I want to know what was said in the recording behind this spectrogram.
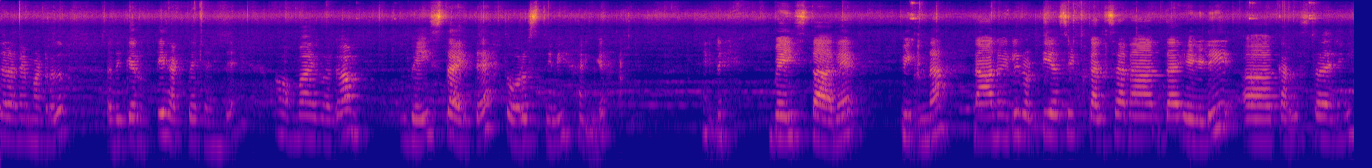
ಥರನೇ ಮಾಡಿರೋದು. ಅದಕ್ಕೆ ರೊಟ್ಟಿ ಹಾಕ್ಬೇಕಂತೆ. ಅಮ್ಮ ಇವಾಗ ಬೇಯಿಸ್ತಾ ಐತೆ ತೋರಿಸ್ತೀನಿ ಹಾಗೆ. ಇಲ್ಲಿ ಇದೆ ಪಿಗ್ನ ನಾನು ಇಲ್ಲಿ ರೊಟ್ಟಿ ಹಸಿಟ್ಟು ಕಲಸೋಣ ಅಂತ ಹೇಳಿ ಕಲಿಸ್ತಾ ಇದ್ದೀನಿ.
